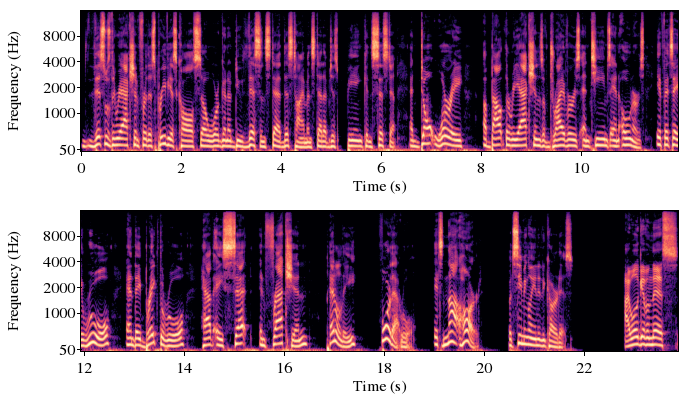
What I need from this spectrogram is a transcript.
this was the reaction for this previous call, so we're going to do this instead this time instead of just being consistent. And don't worry about the reactions of drivers and teams and owners. If it's a rule and they break the rule, have a set infraction penalty for that rule. It's not hard, but seemingly in IndyCar it is. I will give them this.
